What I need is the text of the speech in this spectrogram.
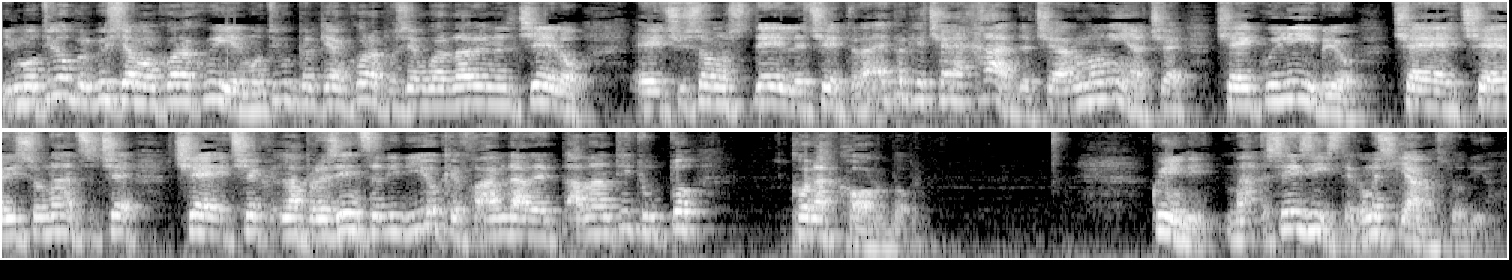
Il motivo per cui siamo ancora qui, il motivo perché ancora possiamo guardare nel cielo e ci sono stelle, eccetera, è perché c'è Had, c'è armonia, c'è, c'è equilibrio, c'è, c'è risonanza, c'è, c'è, c'è la presenza di Dio che fa andare avanti tutto con accordo. Quindi, ma se esiste, come si chiama sto Dio?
